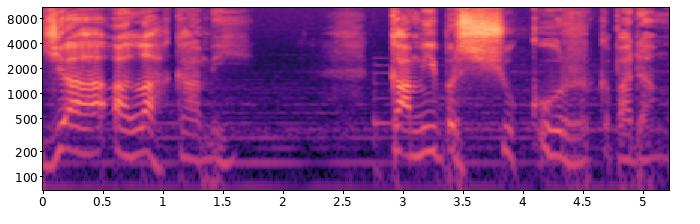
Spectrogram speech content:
ya Allah kami, kami bersyukur kepadamu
